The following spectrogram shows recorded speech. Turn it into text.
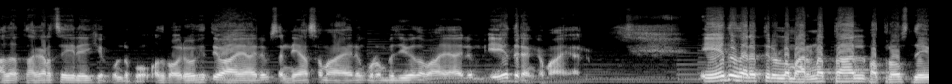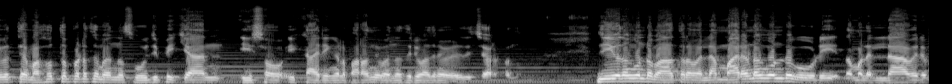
അത് തകർച്ചയിലേക്ക് കൊണ്ടുപോകും. അത് പൗരോഹിത്യമായാലും സന്യാസമായാലും കുടുംബജീവിതമായാലും ഏത് രംഗമായാലും. ഏത് തരത്തിലുള്ള മരണത്താൽ പത്രോസ് ദൈവത്തെ മഹത്വപ്പെടുത്തുമെന്ന് സൂചിപ്പിക്കാൻ ഈശോ ഇക്കാര്യങ്ങൾ പറഞ്ഞുവെന്ന് തിരുവചനം എഴുതി ചേർക്കുന്നു. ജീവിതം കൊണ്ട് മാത്രമല്ല മരണം കൊണ്ടുകൂടി നമ്മൾ എല്ലാവരും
